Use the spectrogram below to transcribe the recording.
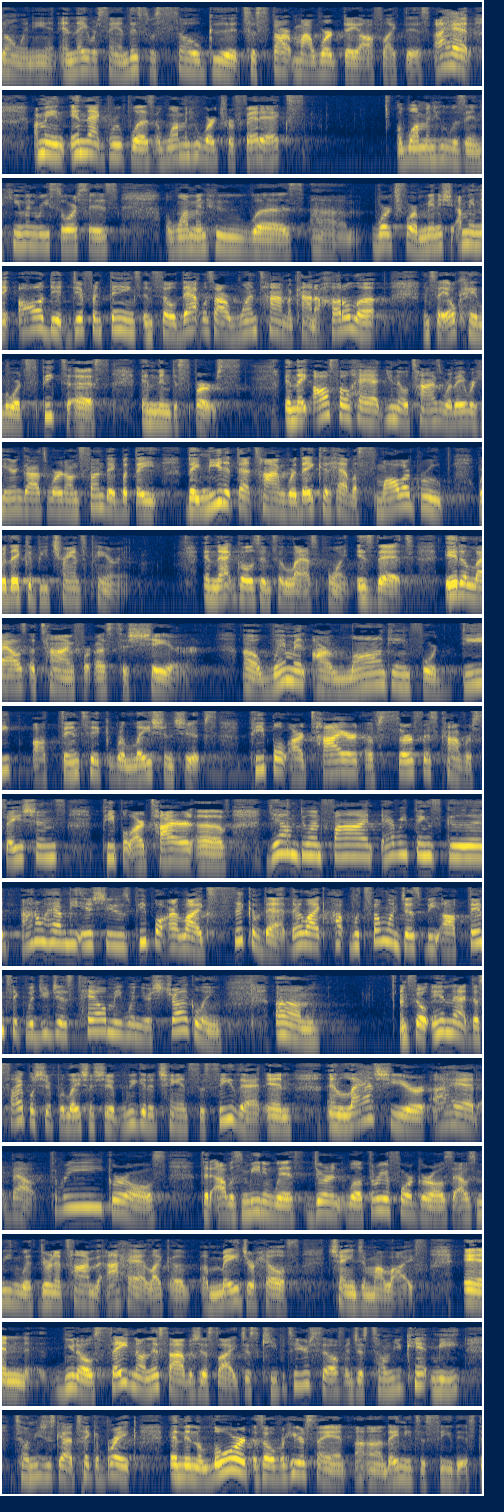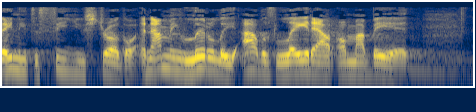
going in. And they were saying this was so good to start my workday off like this. I had, I mean, in that group was a woman who worked for FedEx, a woman who was in human resources, a woman who was um, worked for a ministry. I mean, they all did different things, and so that was our one time to kind of huddle up and say, "Okay, Lord, speak to us," and then disperse. And they also had, you know, times where they were hearing God's word on Sunday, but they, they needed that time where they could have a smaller group where they could be transparent. And that goes into the last point is that it allows a time for us to share uh, women are longing for deep, authentic relationships. People are tired of surface conversations. People are tired of, yeah, I'm doing fine. Everything's good. I don't have any issues. People are like sick of that. They're like, would someone just be authentic? Would you just tell me when you're struggling? Um, And so in that discipleship relationship, we get a chance to see that. And, and last year I had about three girls that I was meeting with during, well, three or four girls I was meeting with during a time that I had like a, a major health change in my life. And, you know, Satan on this side was just like, just keep it to yourself and just tell them you can't meet. Tell them you just got to take a break. And then the Lord is over here saying, uh-uh, they need to see this. They need to see you struggle. And I mean, literally, I was laid out on my bed.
